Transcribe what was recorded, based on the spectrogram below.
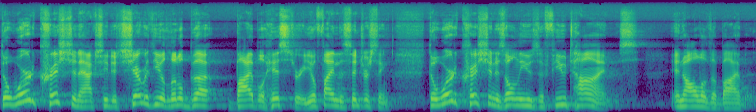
The word Christian, actually, to share with you a little bit Bible history, you'll find this interesting. The word Christian is only used a few times in all of the Bible.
